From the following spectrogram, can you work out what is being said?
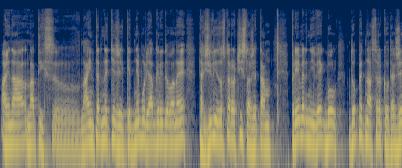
aj na, na, tých, na internete, že keď neboli upgradované, tak žili zo starého čísla, že tam priemerný vek bol do 15 rokov. Takže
